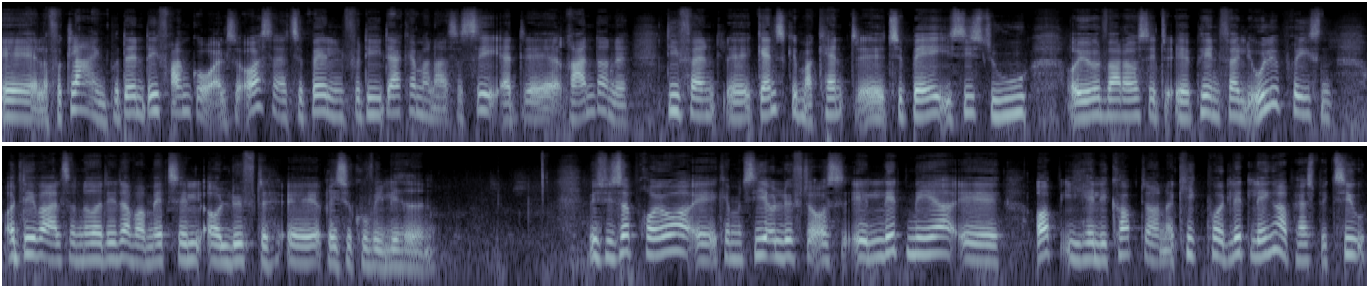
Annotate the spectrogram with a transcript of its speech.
øh, eller forklaring på den, det fremgår altså også af tabellen, fordi der kan man altså se, at øh, renterne de fandt øh, ganske markant øh, tilbage i sidste uge, og i øvrigt var der også et øh, pænt fald i olieprisen, og det var altså noget af det, der var med til at løfte øh, risikovilligheden. Hvis vi så prøver, øh, kan man sige, at løfte os øh, lidt mere øh, op i helikopteren og kigge på et lidt længere perspektiv,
